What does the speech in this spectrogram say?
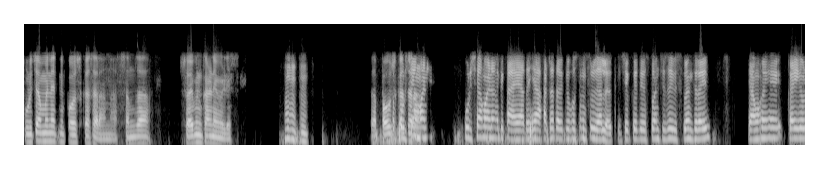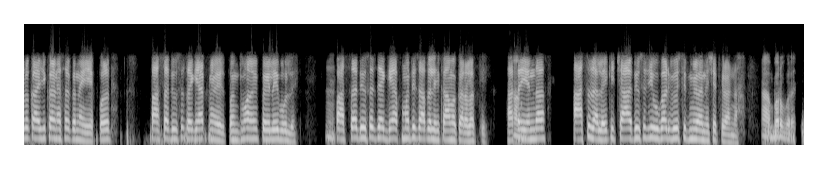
पुढच्या महिन्यात पाऊस कसा राहणार? समजा सोयाबीन काढण्यावेळेस. हम्म, हम्म. तर पाऊस कसा पुढच्या राहणार? महिन्यात पुढच्या महिन्यामध्ये काय? आहे, आता ह्या अठरा तारखेपासून सुरू झालं. तर शक्यतो पंचवीस वीस पर्यंत राहील. त्यामुळे काही एवढं काळजी करण्यासारखं नाही आहे परत पाच सहा दिवसाचा गॅप मिळेल. पण तुम्हाला मी पहिलेही बोललोय. हम्म. पाच सहा दिवसाच्या गॅपमध्येच आपल्याला हे कामं करावं लागते आता हां. यंदा असं झालंय की चार दिवसाची उघाड व्यवस्थित नाही शेतकऱ्यांना. हां बरोबर आहे.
